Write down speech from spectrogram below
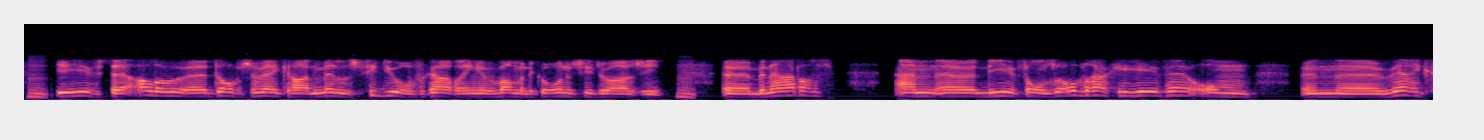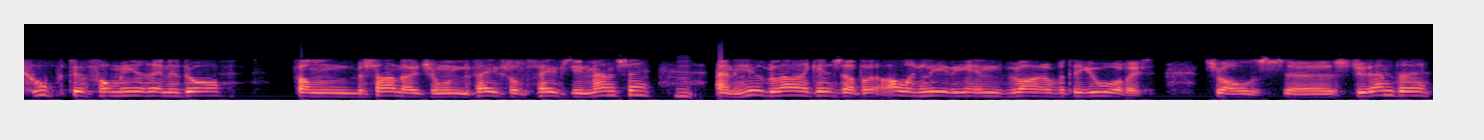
Hm. Die heeft uh, alle uh, dorps- en wijkraden middels videovergaderingen in verband met de coronasituatie hm. uh, benaderd. En die heeft ons opdracht gegeven om een werkgroep te formeren in het dorp. Van bestaande uit zo'n 5 tot 15 mensen. Hm. En heel belangrijk is dat er alle geledigen in waren vertegenwoordigd. Zoals studenten,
